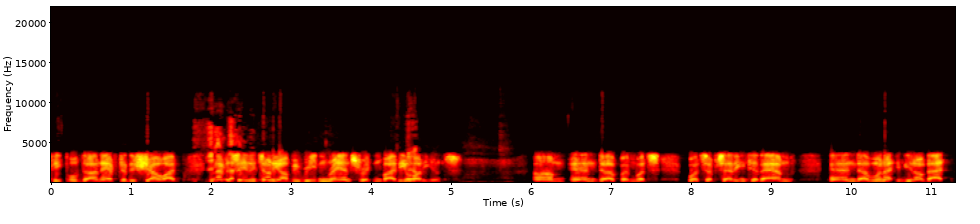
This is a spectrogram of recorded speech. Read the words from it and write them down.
people done after the show. I when I'm in San Antonio, I'll be reading rants written by the Yeah. audience um, and uh, and what's what's upsetting to them, and uh, when I you know that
